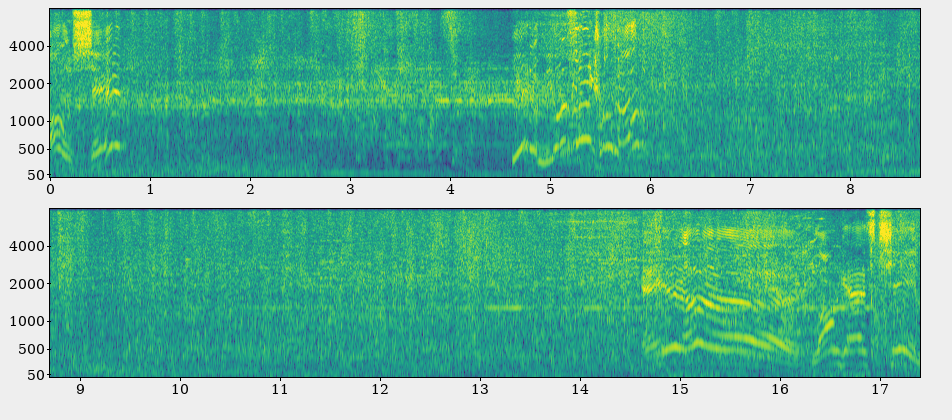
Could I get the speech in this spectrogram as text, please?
Oh, shit. You hear the music? Hold up. And here, uh, long ass chin.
